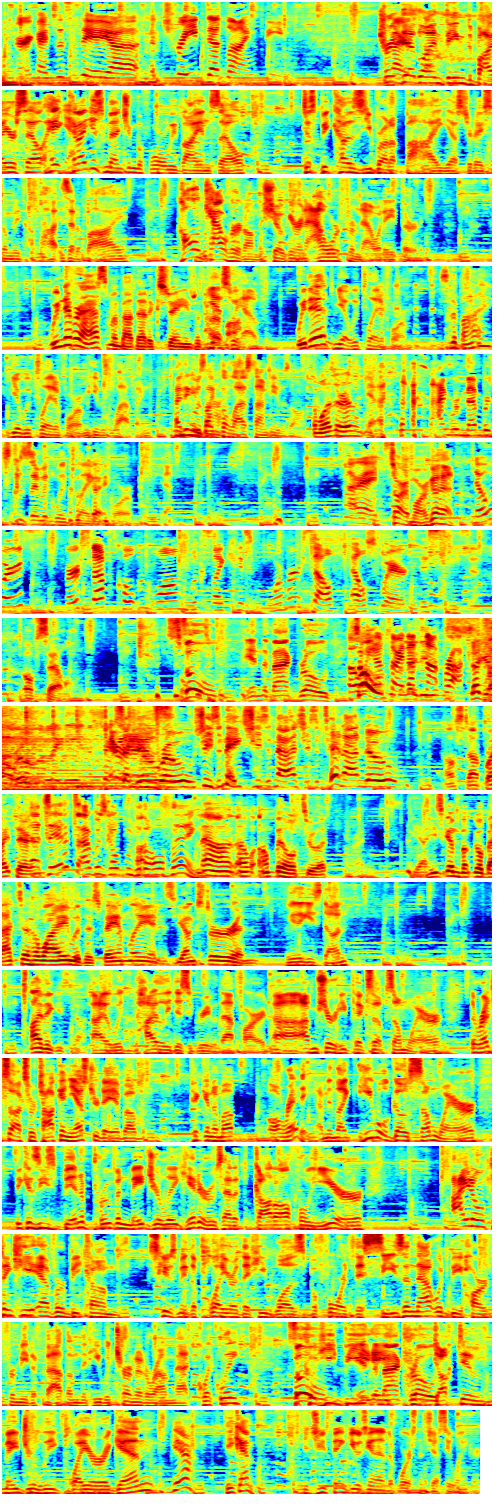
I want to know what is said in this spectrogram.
All right, guys, this is a, uh, a trade deadline themed. Trade Buy deadline themed buy or sell. Hey, Yeah. can I just mention before we buy and sell, just because you brought up buy yesterday, so many thought, buy, is that a buy? Colin Cowherd on the show here an hour from now at eight thirty. We've never asked him about that exchange with Yes, we have. We did? Yeah, we played it for him. Is it a buy? Yeah, we played it for him. He was laughing. I think it was like the last time he was on. Oh, was it really? Yeah, I remember specifically playing it for him. Yeah. All right. Sorry, Maura. Go ahead. No worries. First up, Kolten Wong looks like his former self elsewhere this season. Oh, sell. Sold in the back row. Oh, Sold wait, I'm to sorry, the that's lady not in the Brock. Second row. Second row. She's an eight. She's a nine. She's a ten. I know. I'll stop right there. That's it. I was hoping for the uh, whole thing. No, I'll, I'll build to it. All right. Yeah, he's going to go back to Hawaii with his family and his youngster, and You think he's done? I think he's done. I would highly disagree with that part. Uh, I'm sure he picks up somewhere. The Red Sox were talking yesterday about picking him up already. I mean, like, he will go somewhere because he's been a proven major league hitter who's had a god awful year. I don't think he ever becomes, excuse me, the player that he was before this season. That would be hard for me to fathom that he would turn it around that quickly. But could he in be a back row. productive major league player again? Yeah, he can. Did you think he was going to end up worse than Jesse Winker?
